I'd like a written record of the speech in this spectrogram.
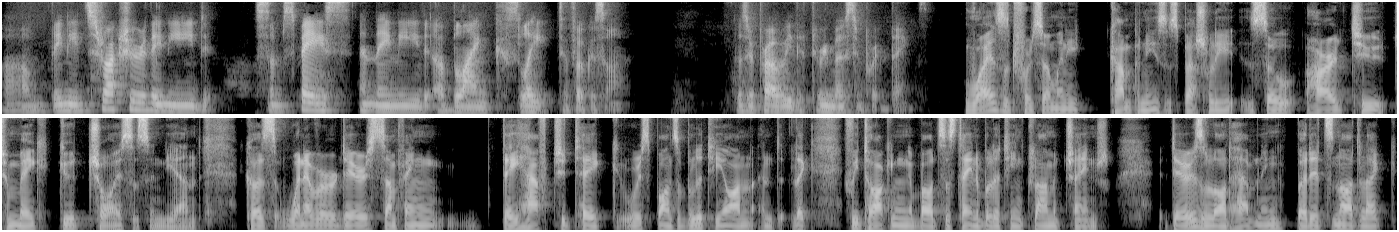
Um, they need structure, they need some space, and they need a blank slate to focus on. Those are probably the three most important things. Why is it for so many companies especially so hard to to make good choices in the end. Because whenever there's something they have to take responsibility on and like if we're talking about sustainability and climate change there is a lot happening but it's not like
